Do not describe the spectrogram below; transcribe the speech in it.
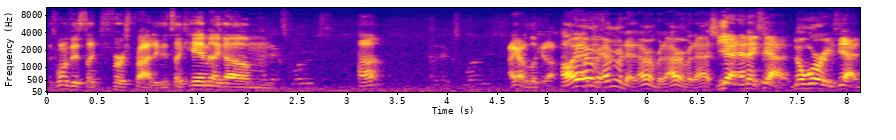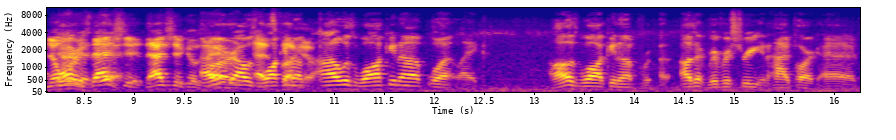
It's one of his like first projects. It's like him like um. Huh? I gotta look it up. Oh, yeah, I remember, I remember that. I remember that. I remember that shit. Yeah, NX. Yeah, no worries. Yeah, no worries. That yeah. shit. That shit goes I hard. remember I was walking up. I was walking up. What like? I was walking up. I was at River Street in Hyde Park Ave,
